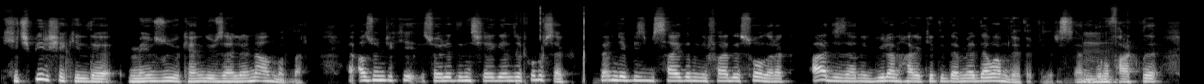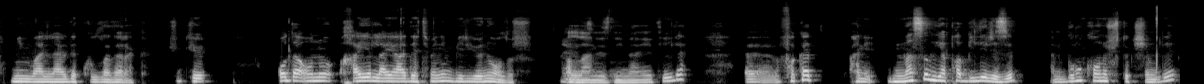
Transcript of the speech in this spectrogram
hiçbir şekilde mevzuyu kendi üzerlerine almadılar. E, Az önceki söylediğiniz şeye gelecek olursak bence biz bir saygının ifadesi olarak acizane gülen hareketi demeye devam da edebiliriz. Yani Hmm. bunu farklı minvallerde kullanarak. Çünkü o da onu hayırla yad etmenin bir yönü olur. Evet. Allah'ın izni inayetiyle. E, fakat hani nasıl yapabilirizin hani bunu konuştuk şimdi.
